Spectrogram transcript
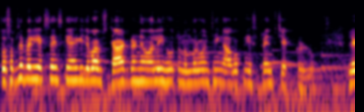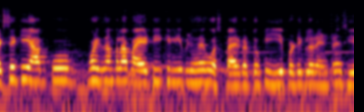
तो सबसे पहली एक्सरसाइज क्या है कि जब आप स्टार्ट करने वाले ही हो तो नंबर वन थिंग आप अपनी स्ट्रेंथ चेक कर लो। लेट्स से कि आपको फॉर एग्जांपल आप आईआईटी के लिए जो है वो अस्पायर करते हो कि ये पर्टिकुलर एंट्रेंस ये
